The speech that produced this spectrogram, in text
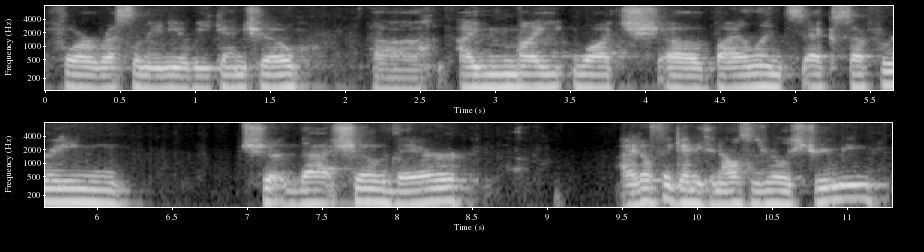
for a WrestleMania weekend show. Uh, I might watch uh, Violence X Suffering show, that show there. I don't think anything else is really streaming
